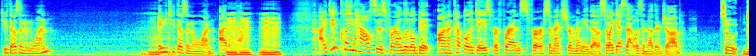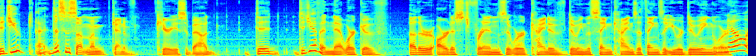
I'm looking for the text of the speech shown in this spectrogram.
2001 maybe 2001 i don't know i did clean houses for a little bit on a couple of days for friends for some extra money though so i guess that was another job So, did you? Uh, this is something I'm kind of curious about. Did Did you have a network of other artist friends that were kind of doing the same kinds of things that you were doing, or no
